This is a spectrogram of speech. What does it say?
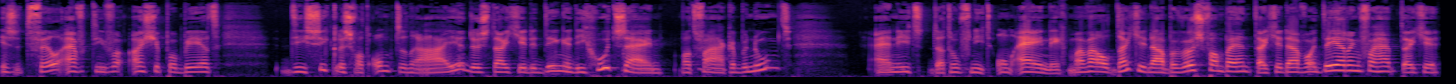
is het veel effectiever als je probeert die cyclus wat om te draaien. Dus dat je de dingen die goed zijn wat vaker benoemt. En niet, dat hoeft niet oneindig, maar wel dat je daar bewust van bent, dat je daar waardering voor hebt, dat je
